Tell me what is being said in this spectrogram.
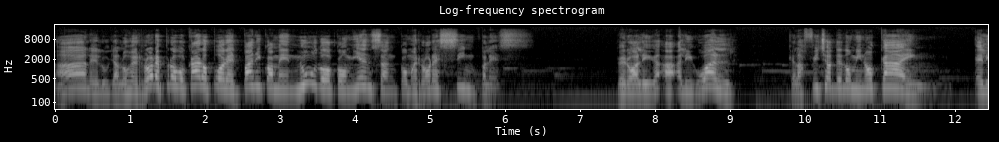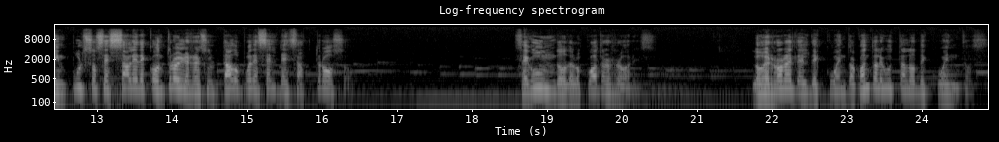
Aleluya. Los errores provocados por el pánico a menudo comienzan como errores simples. Pero al, igual que las fichas de dominó caen, el impulso se sale de control y el resultado puede ser desastroso. Segundo de los cuatro errores. Los errores del descuento. ¿A cuánto le gustan los descuentos?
